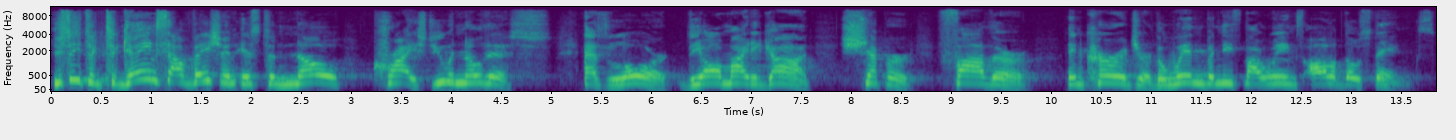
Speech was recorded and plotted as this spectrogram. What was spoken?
You see, to, to gain salvation is to know Christ. You would know this as Lord, the Almighty God, Shepherd, Father, Encourager, the wind beneath my wings, all of those things.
